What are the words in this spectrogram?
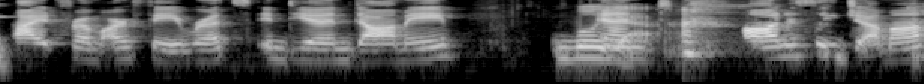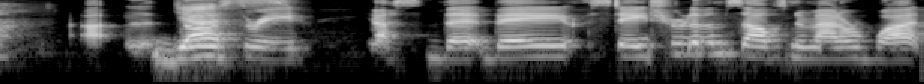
Aside from our favorites, Indiyah and Dami. Well, and yeah. honestly, Gemma. Uh, yes. Those three. Yes. They, they stay true to themselves no matter what.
